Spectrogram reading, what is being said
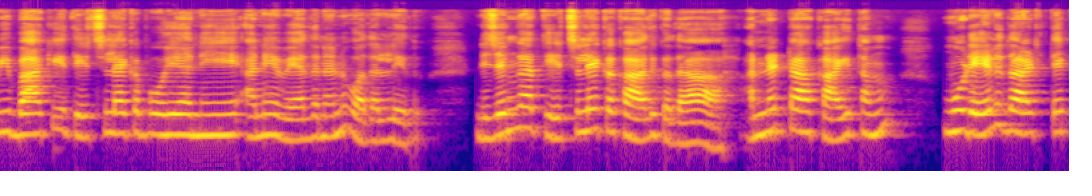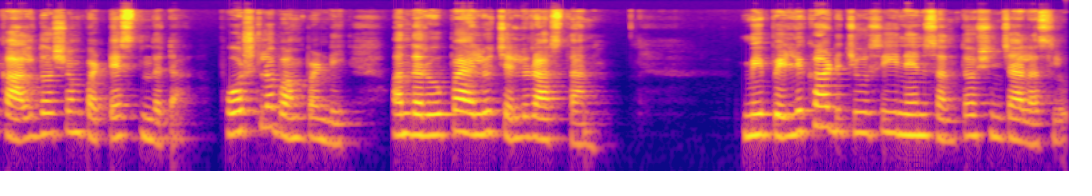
మీ బాకీ తీర్చలేకపోయానే అనే వేదనను వదలలేదు. నిజంగా తీర్చలేక కాదు కదా? అన్నట్టు ఆ కాగితం మూడేళ్ళు దాటితే కాలదోషం పట్టేస్తుందట. పోస్ట్లో పంపండి. వంద రూపాయలు చెల్లు రాస్తాను. మీ పెళ్ళి కార్డు చూసి నేను సంతోషించాలి అసలు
